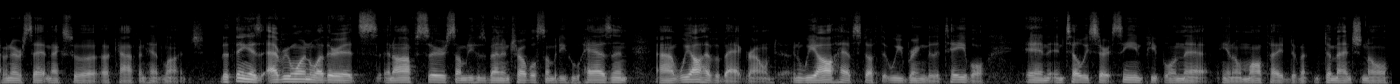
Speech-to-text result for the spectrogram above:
I've never sat next to a, a, cop and had lunch. The thing is, everyone, whether it's an officer, somebody who's been in trouble, somebody who hasn't, uh, we all have a background and we all have stuff that we bring to the table. And until we start seeing people in that, you know, multi-dimensional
